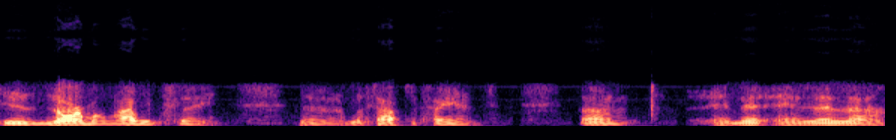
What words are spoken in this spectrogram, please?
to normal, I would say, uh, without the fans. Um, and then and then uh,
